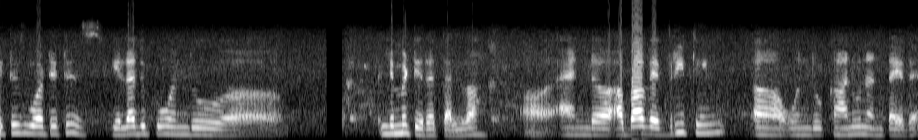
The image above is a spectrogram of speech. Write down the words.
it is what it is ಎಲ್ಲದಕ್ಕೂ ಒಂದು ಲಿಮಿಟ್ ಇರುತ್ತಲ್ವಾ? ಆ್ಯಂಡ್ ಅಬವ್ ಎವ್ರಿಥಿಂಗ್ ಒಂದು ಕಾನೂನು ಅಂತ ಇದೆ.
